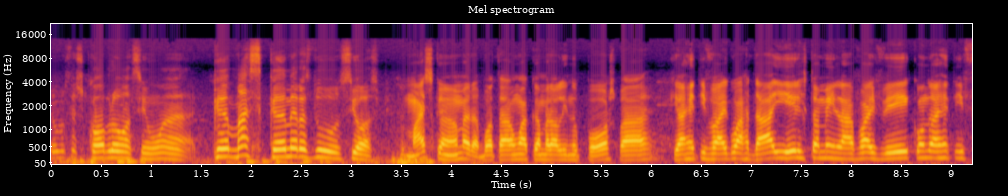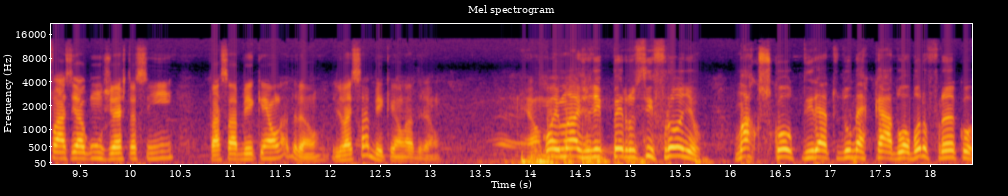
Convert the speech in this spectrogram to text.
Então vocês cobram assim uma mais câmeras do CIOSP. Mais câmera, botar uma câmera ali no posto para que a gente vai guardar e eles também lá vai ver quando a gente fazer algum gesto assim para saber quem é o ladrão. Ele vai saber quem é o ladrão. Com a imagem de Pedro Cifrônio, Marcos Couto, direto do mercado Albano Franco,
